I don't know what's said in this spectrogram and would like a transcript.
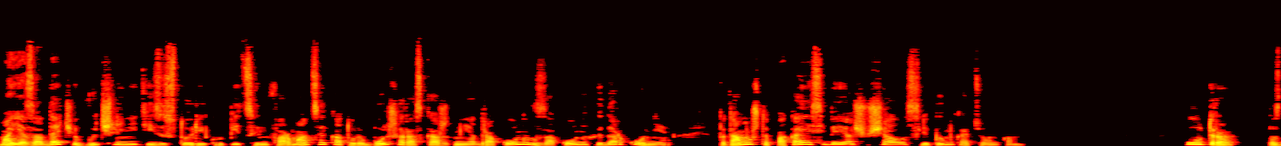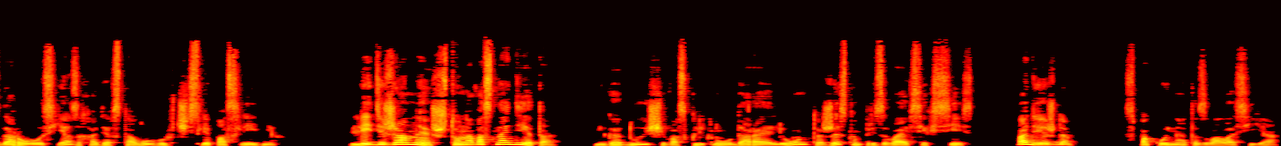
Моя задача – вычленить из истории крупицы информации, которая больше расскажет мне о драконах, законах и дарконе – потому что пока я себя ощущала слепым котенком. «Утро!» – поздоровалась я, заходя в столовую в числе последних. «Леди Жанне, что на вас надето?» – негодующе воскликнула Дарая Леонта, жестом призывая всех сесть. «Одежда», – спокойно отозвалась я.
